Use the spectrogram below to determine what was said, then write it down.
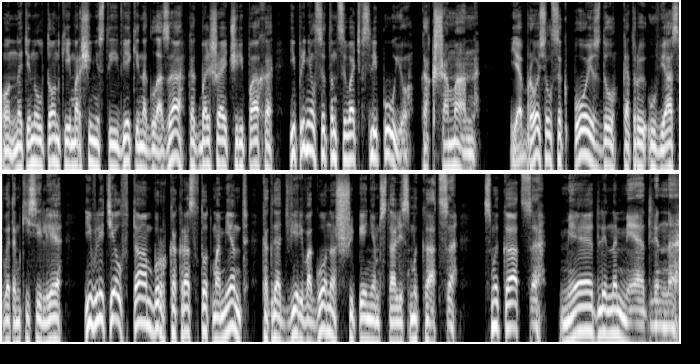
он натянул тонкие морщинистые веки на глаза, как большая черепаха, и принялся танцевать вслепую, как шаман. Я бросился к поезду, который увяз в этом киселе, и влетел в тамбур как раз в тот момент, когда двери вагона с шипением стали смыкаться. Смыкаться медленно-медленно.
